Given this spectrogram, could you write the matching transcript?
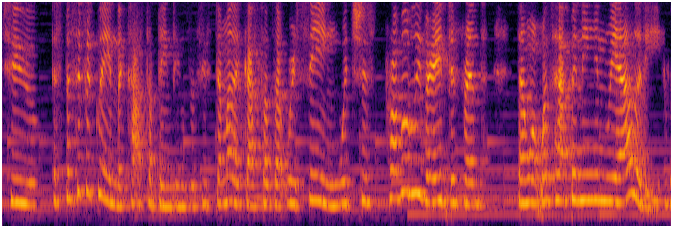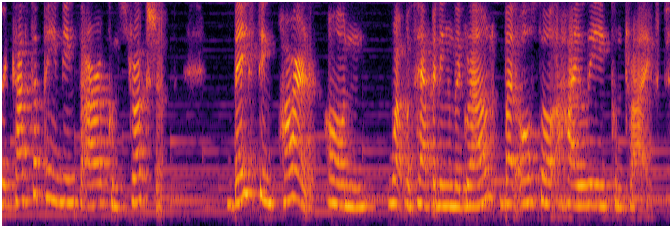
to specifically in the casta paintings, the sistema de castas that we're seeing, which is probably very different than what was happening in reality. The casta paintings are a construction based in part on what was happening in the ground, but also highly contrived.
